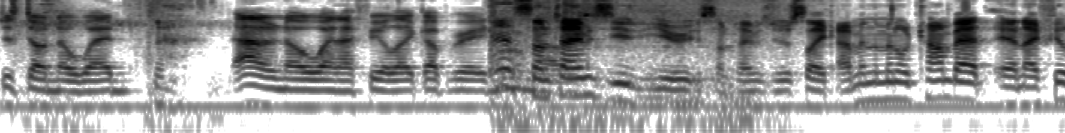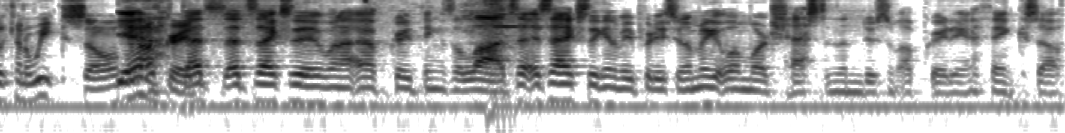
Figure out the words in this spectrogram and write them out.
Just don't know when. I don't know when I feel like upgrading. Yeah, sometimes you you sometimes you're just like I'm in the middle of combat and I feel kind of weak, so I'm Yeah, upgrade. that's that's actually when I upgrade things a lot. It's, it's actually gonna be pretty soon. I'm gonna get one more chest and then do some upgrading. I think so.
